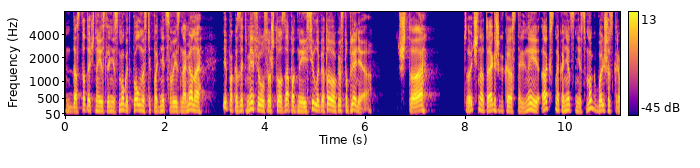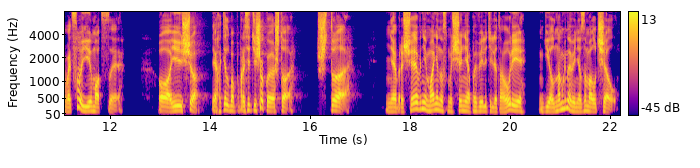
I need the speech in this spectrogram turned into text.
Достаточно, если они смогут полностью поднять свои знамена и показать Мефиусу, что западные силы готовы к выступлению. Что? Точно так же, как и остальные, Акс наконец не смог больше скрывать свои эмоции. О, и ещё. Я хотел бы попросить ещё кое-что. Что? Не обращая внимания на смущение повелителя Таурии, Гел на мгновение замолчал.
